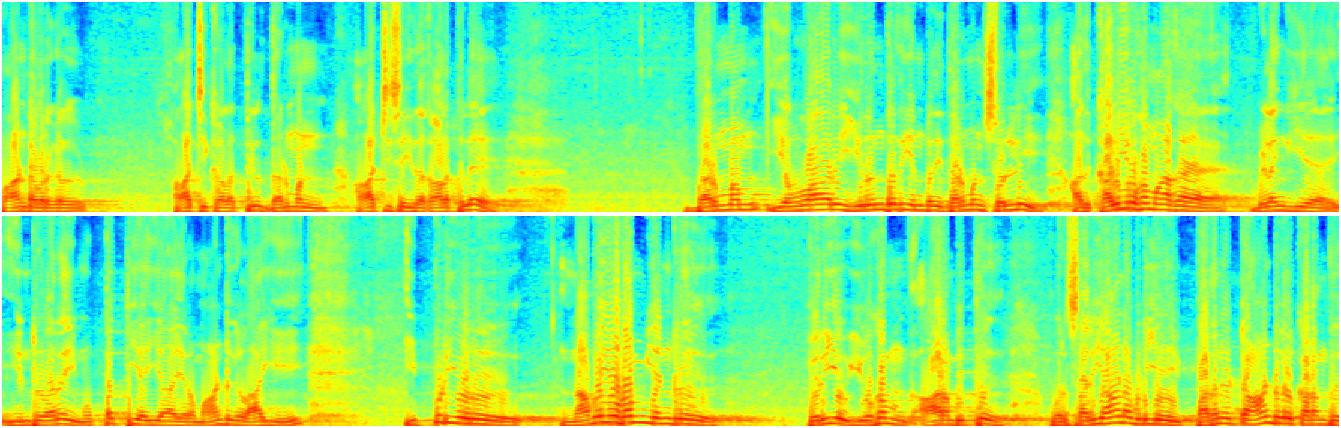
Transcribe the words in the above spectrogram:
பாண்டவர்கள் ஆட்சி காலத்தில் தர்மன் ஆட்சி செய்த காலத்தில் தர்மம் எவ்வாறு இருந்தது என்பதை தர்மன் சொல்லி அது கலியுகமாக விளங்கிய இன்று வரை முப்பத்தி ஐயாயிரம் ஆண்டுகள் ஆகி இப்படி ஒரு நவயுகம் என்று பெரிய யுகம் ஆரம்பித்து ஒரு சரியான விடியை பதினெட்டு ஆண்டுகள் கடந்து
